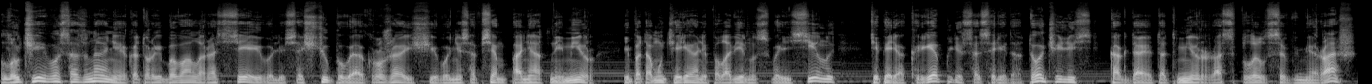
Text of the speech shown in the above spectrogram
Лучи его сознания, которые бывало рассеивались, ощупывая окружающий его не совсем понятный мир и потому теряли половину своей силы, теперь окрепли, сосредоточились, когда этот мир расплылся в мираж,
